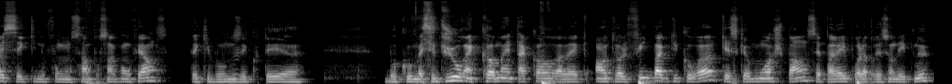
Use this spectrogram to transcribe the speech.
nice, c'est qu'ils nous font 100% confiance. Fait qu'ils vont Mhm. nous écouter euh, beaucoup. Mais c'est toujours un commun accord avec, entre le feedback du coureur, qu'est-ce que moi je pense, c'est pareil pour la pression des pneus.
